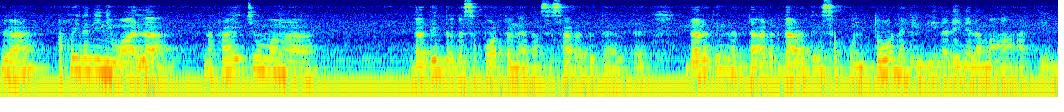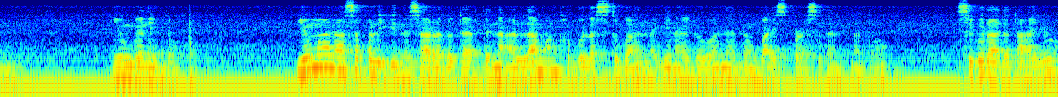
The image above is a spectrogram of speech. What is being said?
Diba? Ako'y naniniwala na kahit yung mga dating taga-suporta na lang sa Sara Duterte, darating na dar- darating sa punto na hindi na rin nila maaatin yung ganito. Yung mga nasa paligid ni Sara Duterte na alam ang kabulastugan na ginagawa na itong Vice President na to, sigurado tayo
